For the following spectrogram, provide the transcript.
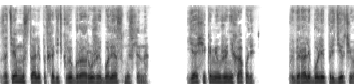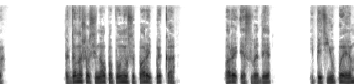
Затем мы стали подходить к выбору оружия более осмысленно. Ящиками уже не хапали, выбирали более придирчиво. Тогда наш арсенал пополнился парой ПК, парой СВД, и пятью ПМ.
